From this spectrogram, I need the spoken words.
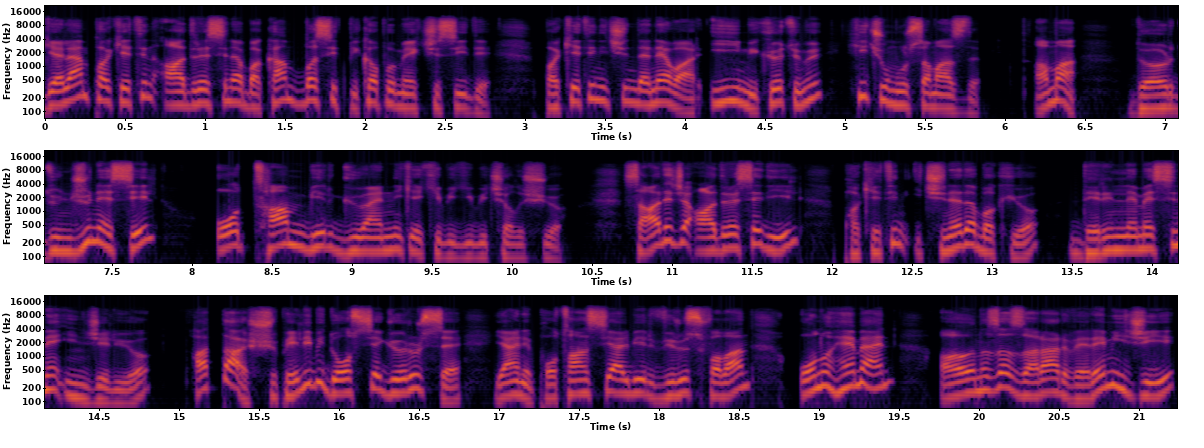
gelen paketin adresine bakan basit bir kapı bekçisiydi. Paketin içinde ne var, iyi mi kötü mü hiç umursamazdı. Ama dördüncü nesil o tam bir güvenlik ekibi gibi çalışıyor. Sadece adrese değil, paketin içine de bakıyor, derinlemesine inceliyor. Hatta şüpheli bir dosya görürse, yani potansiyel bir virüs falan, onu hemen ağınıza zarar veremeyeceği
